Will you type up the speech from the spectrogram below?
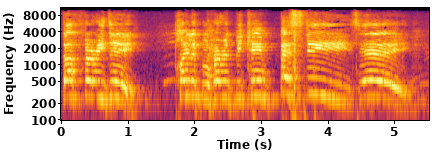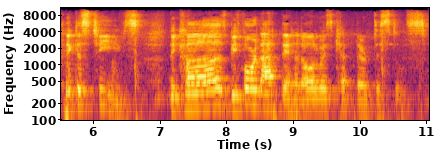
That very day, Pilate and Herod became besties! Yay! Thick as thieves. Because before that, they had always kept their distance.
